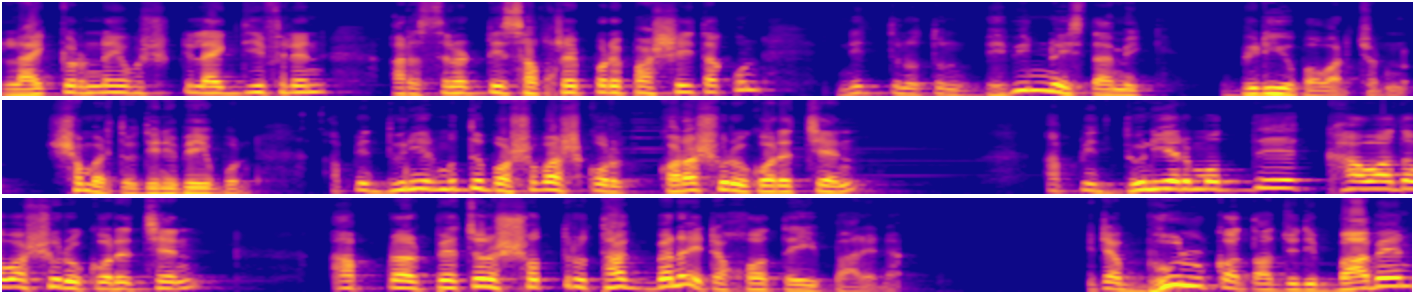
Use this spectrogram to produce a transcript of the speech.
লাইক করেন নাই, অবশ্যই একটি লাইক দিয়ে ফেলেন। আর চ্যানেলটি সাবস্ক্রাইব করে পাশেই থাকুন। নিত্য নতুন বিভিন্ন ইসলামিক ভিডিও পাওয়ার জন্য। সম্মানিত দিনে ভাই বোন আপনি দুনিয়ার মধ্যে বসবাস করা শুরু করেছেন। আপনি দুনিয়ার মধ্যে খাওয়া দাওয়া শুরু করেছেন। আপনার পেছনে শত্রু থাকবে না, এটা হতেই পারে না। এটা ভুল কথা, যদি ভাবেন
